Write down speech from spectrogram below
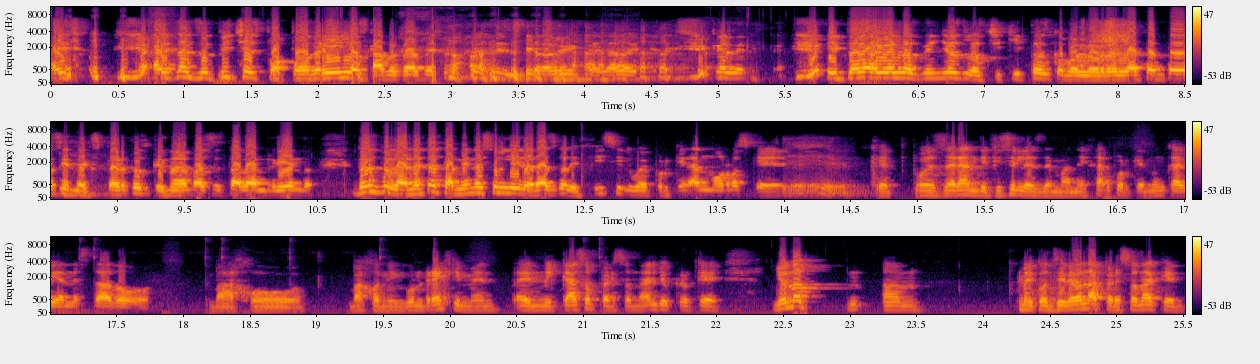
Ahí, están sus pinches popodrilos, cabrones. ¿no? y todavía los niños, los chiquitos, como lo relatan todos inexpertos, que nada más estaban riendo. Entonces, pues la neta también es un liderazgo difícil, güey, porque eran morros que, que pues eran difíciles de manejar, porque nunca habían estado bajo bajo ningún régimen. En mi caso personal, yo creo que yo no um, me considero una persona que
